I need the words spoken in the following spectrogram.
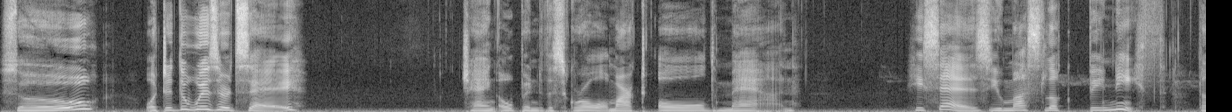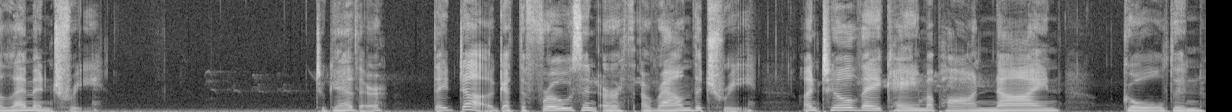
so, what did the wizard say? Chang opened the scroll marked Old Man. He says you must look beneath the lemon tree. Together, they dug at the frozen earth around the tree until they came upon nine golden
